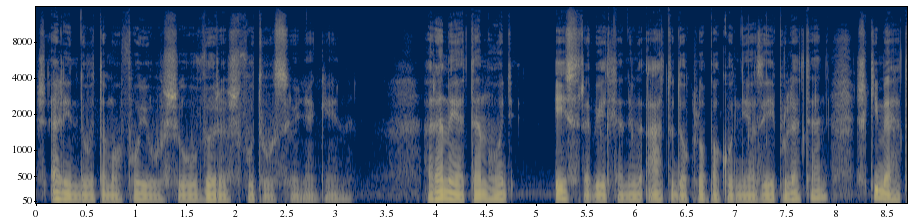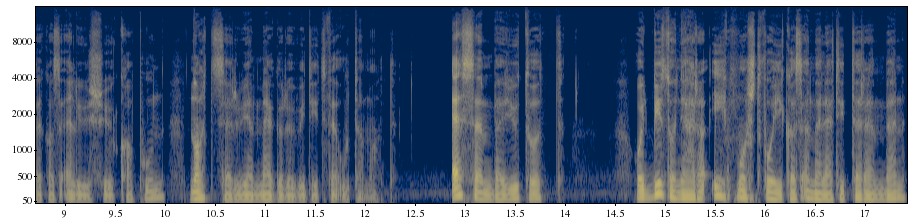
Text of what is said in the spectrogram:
és elindultam a folyósó vörös futószőnyegén. Reméltem, hogy észrevétlenül át tudok lopakodni az épületen, és kimehetek az előső kapun, nagyszerűen megrövidítve utamat. eszembe jutott, hogy bizonyára épp most folyik az emeleti teremben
